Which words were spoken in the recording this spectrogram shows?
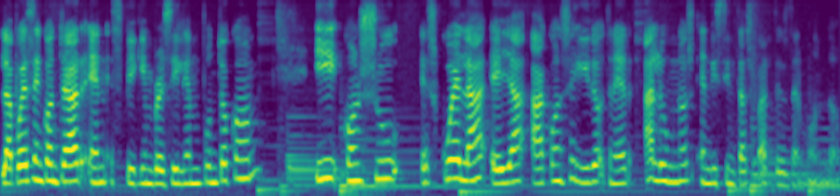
La puedes encontrar en speakingbrazilian.com y con su escuela ella ha conseguido tener alumnos en distintas partes del mundo.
